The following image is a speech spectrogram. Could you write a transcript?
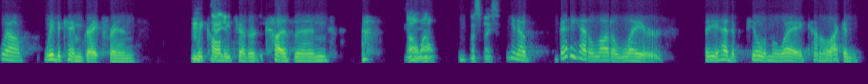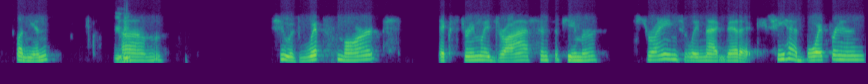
well, we became great friends. Hmm, We called yeah. each other cousin. Oh, wow. That's nice. You know, Betty had a lot of layers, so you had to peel them away, kind of like an onion. Mhm. Um, she was whip smart, extremely dry sense of humor, strangely magnetic. She had boyfriends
